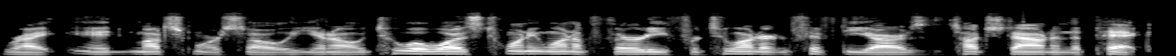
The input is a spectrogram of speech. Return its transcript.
Right, it, much more so. You know, Tua was 21 of 30 for 250 yards, the touchdown and the pick.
